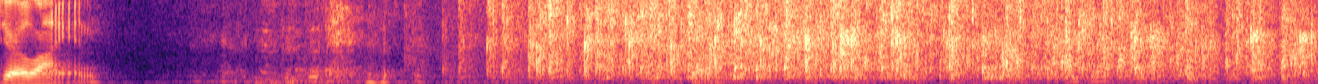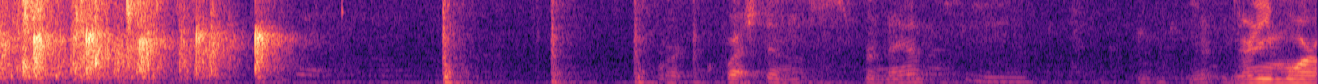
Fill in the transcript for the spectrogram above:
they're lying. Questions for Nancy? Are there any more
